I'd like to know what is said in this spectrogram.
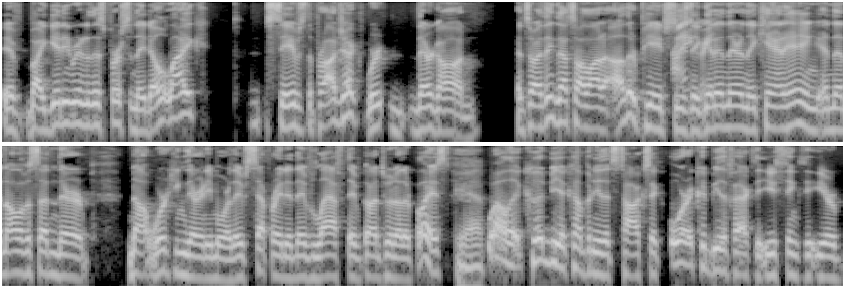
if by getting rid of this person they don't like saves the project, we're they're gone. And so I think that's a lot of other PhDs. They get in there and they can't hang, and then all of a sudden they're not working there anymore. They've separated. They've left. They've gone to another place. Yeah. Well, it could be a company that's toxic, or it could be the fact that you think that you're,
